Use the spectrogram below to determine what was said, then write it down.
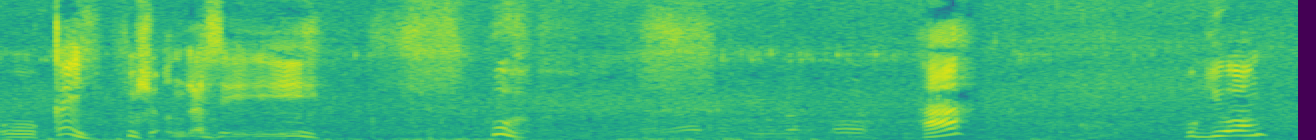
Okay fish on guys. Huh. ha bugyuang ang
